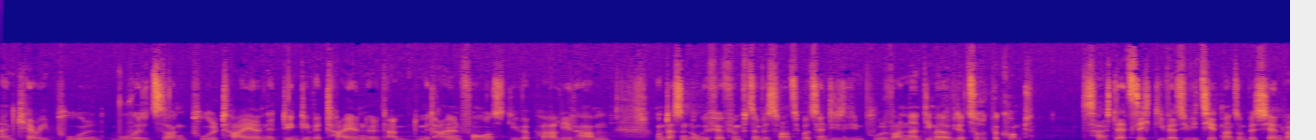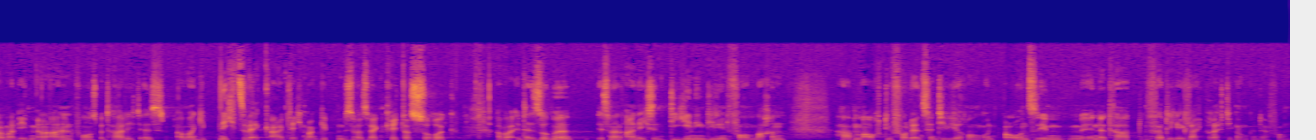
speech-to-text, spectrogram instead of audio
einen Carry Pool, wo wir sozusagen Pool teilen, den, den wir teilen mit, mit allen Fonds, die wir parallel haben. Und das sind ungefähr 15 bis 20 Prozent, die in den Pool wandern, die man aber wieder zurückbekommt. Das heißt, letztlich diversifiziert man so ein bisschen, weil man eben an allen Fonds beteiligt ist. Aber man gibt nichts weg eigentlich. Man gibt ein bisschen was weg, kriegt das zurück. Aber in der Summe ist man eigentlich, sind diejenigen, die den Fonds machen, haben auch die volle Incentivierung. Und bei uns eben in der Tat völlige Gleichberechtigung in der Form.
